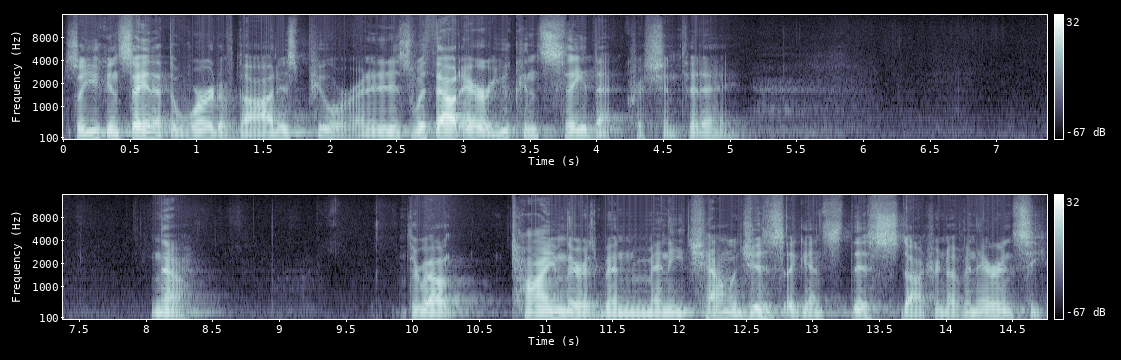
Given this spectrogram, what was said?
So you can say that the Word of God is pure and it is without error. You can say that, Christian, today. Now, throughout time, there has been many challenges against this doctrine of inerrancy.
